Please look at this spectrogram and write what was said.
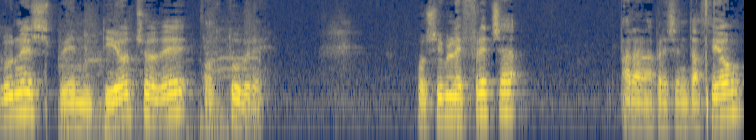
Lunes 28 de octubre. Posible fecha para la presentación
